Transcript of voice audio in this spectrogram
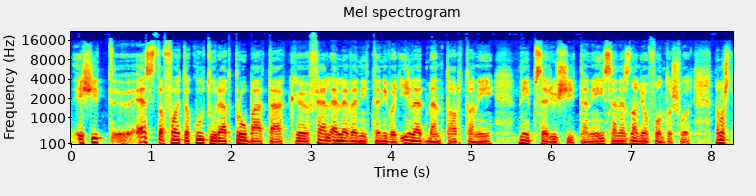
És itt ezt a fajta kultúrát próbálták feleleveníteni, vagy életben tartani, népszerűsíteni, hiszen ez nagyon fontos volt. Na most,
